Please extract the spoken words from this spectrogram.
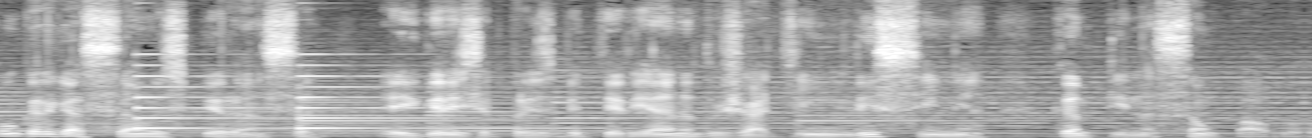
Congregação Esperança e Igreja Presbiteriana do Jardim Licínia, Campinas, São Paulo.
